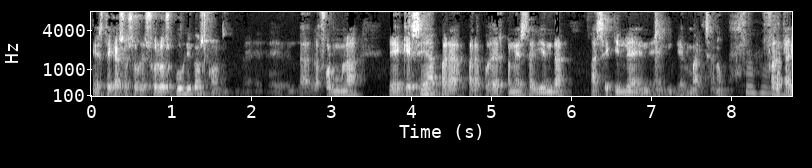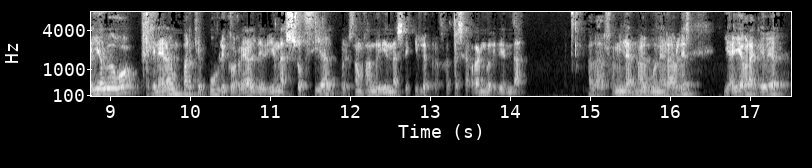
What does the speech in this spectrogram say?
en este caso, sobre suelos públicos con eh, la, fórmula eh, que sea para, para, poder poner esa vivienda asequible en, en, marcha. ¿no? Faltaría luego generar un parque público real de vivienda social, porque estamos hablando de vivienda asequible, pero falta ese rango de vivienda para las familias más vulnerables y ahí habrá que ver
